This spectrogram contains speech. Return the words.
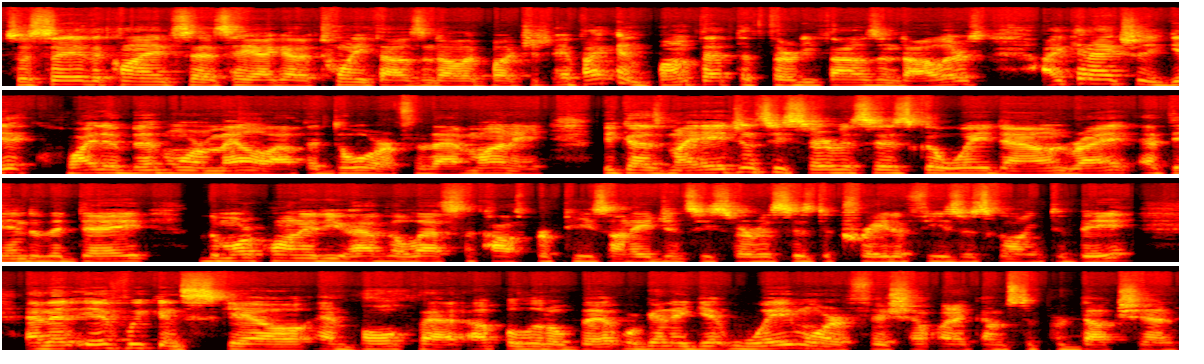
So, say the client says, "Hey, I got a twenty thousand dollar budget." If I can bump that to thirty thousand dollars, I can actually get quite a bit more mail out the door for that money because my agency services go way down. Right at the end of the day, the more quantity you have, the less the cost per piece on agency services. The creative fees is going to be, and then if we can scale and bulk that up a little bit, we're going to get way more efficient when it comes to production,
